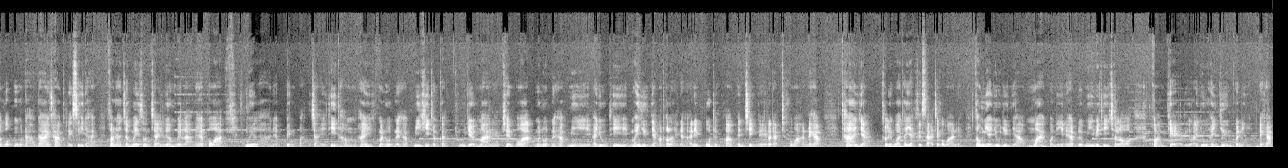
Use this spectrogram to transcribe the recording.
ระบบหมู่ดาวได้ข้ามกาแล็กซี่ได้ เขาน่าจะไม่สนใจเรื่องเวลานะครับเพราะว่า เวลาเนี่ยเป็นปัจจัยที่ทำให้มนุษย์นะครับมีขีดจำกัดอยู่เยอะมากนะครับ เช่นเพราะว่ามนุษย์นะครับมีอายุที่ไม่ยืนยาวเท่าไหร่นะอันนี้พูดถึงความเป็นจริงในระดับจักรวาลนะครับ ถ้าอยากเขาเรียกว่าถ้าอยากศึกษาจักรวาลเนี่ยต้องมีอายุยืนยาวมากกว่านี้นะครับ หรือมีวิธีชะลอความแก่หรืออายุให้ยืนกว่านี้นะครับ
